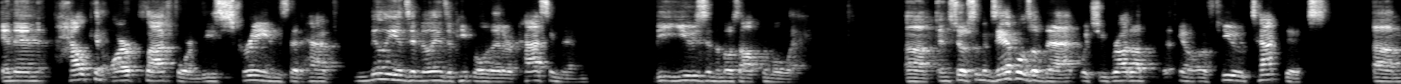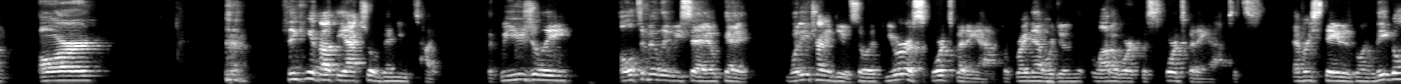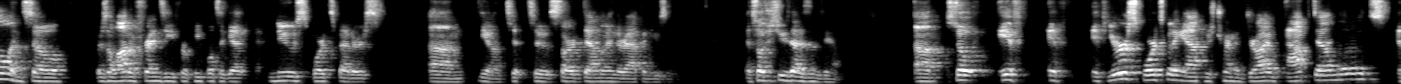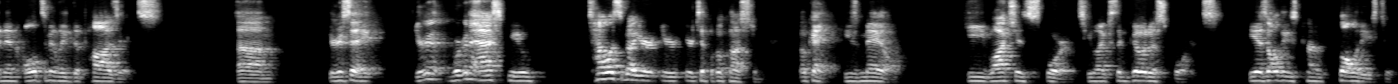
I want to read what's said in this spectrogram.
And then how can our platform, these screens that have millions and millions of people that are passing them, be used in the most optimal way? Uh, and so some examples of that, which you brought up, you know, a few tactics, um, are thinking about the actual venue type. Like we usually, ultimately, we say, okay, what are you trying to do? So if you're a sports betting app, like right now we're doing a lot of work with sports betting apps. It's every state is going legal, and so there's a lot of frenzy for people to get new sports betters, um, you know, to, to start downloading their app and using it. And so I'll just use that as an example. Um, so if if if you're a sports betting app who's trying to drive app downloads and then ultimately deposits, um, you're gonna say, you're gonna we're gonna ask you, tell us about your, your your typical customer. Okay, he's male. He watches sports. He likes to go to sports. He has all these kind of qualities to him.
